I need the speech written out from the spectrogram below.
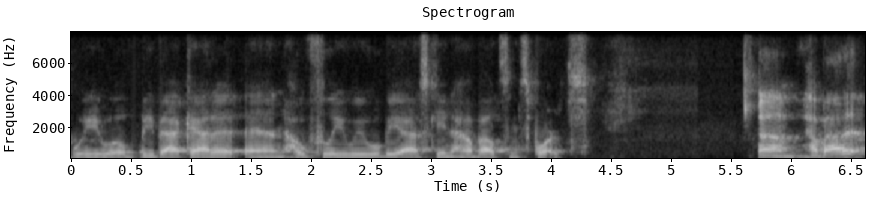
we will be back at it, and hopefully we will be asking how about some sports. Um, how about it?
